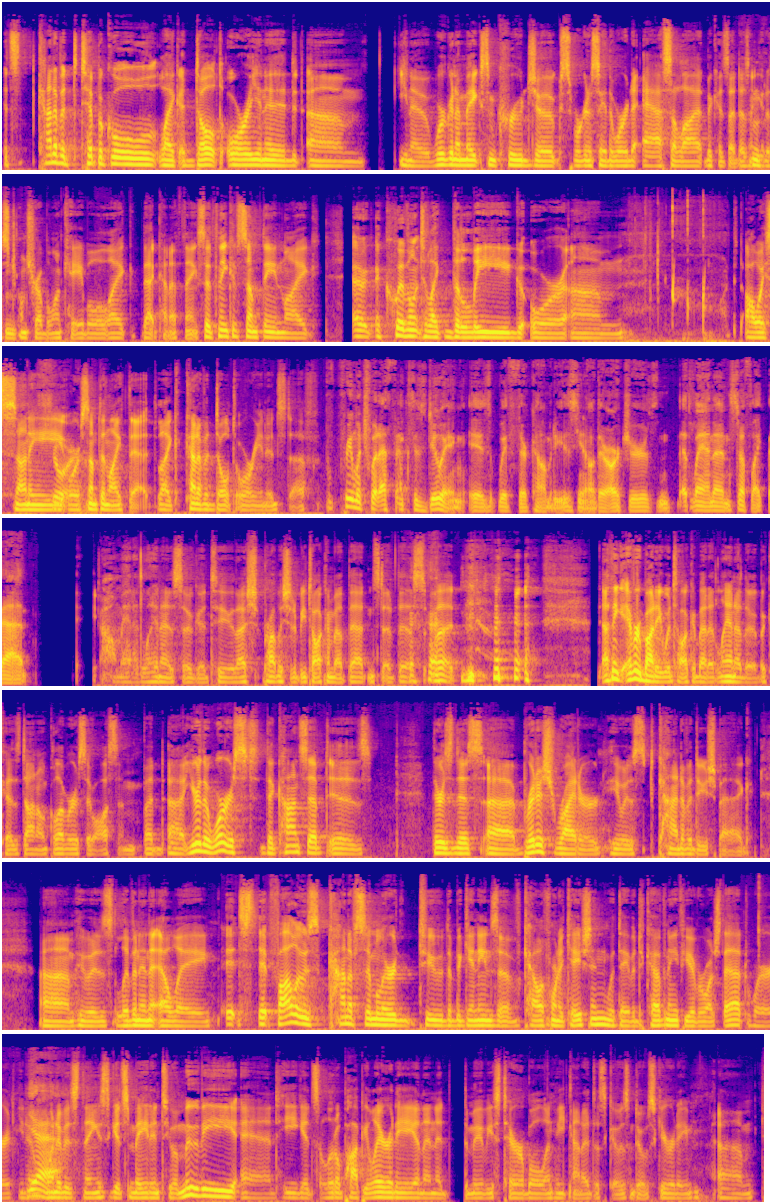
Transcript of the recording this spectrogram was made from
it's kind of a typical like adult oriented um you know we're gonna make some crude jokes we're gonna say the word ass a lot because that doesn't get us in trouble on cable like that kind of thing so think of something like equivalent to like the league or um always sunny Sure. or something like that like kind of adult oriented stuff Pretty much what FX is doing is with their comedies, you know, their Archers and Atlanta and stuff like that. Oh man, Atlanta is so good too. I should, probably should be talking about that instead of this, but I think everybody would talk about Atlanta though because Donald Glover is so awesome. But uh, you're the worst. The concept is there's this uh, British writer who is kind of a douchebag. Um, who is living in LA? It's it follows kind of similar to the beginnings of Californication with David Duchovny. If you ever watched that, where you know Yeah. one of his things gets made into a movie and he gets a little popularity, and then it, the movie's terrible, and he kind of just goes into obscurity. Um,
